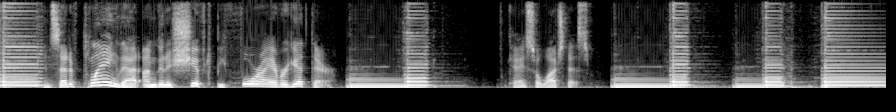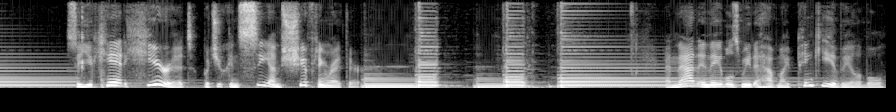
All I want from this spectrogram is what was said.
Instead of playing that, I'm going to shift before I ever get there. Okay, so watch this. So you can't hear it, but you can see I'm shifting right there. And that enables me to have my pinky available.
